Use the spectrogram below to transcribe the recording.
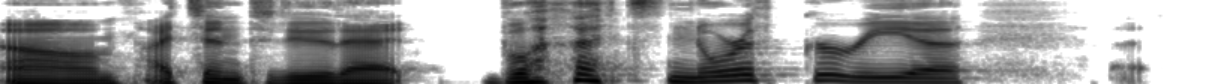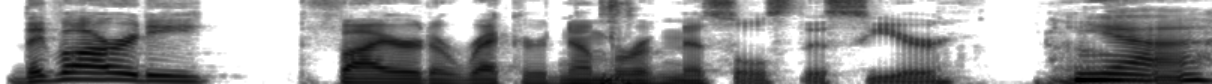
Um, I tend to do that. But North Korea, they've already fired a record number of missiles this year. Um, yeah.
